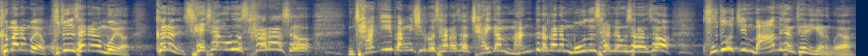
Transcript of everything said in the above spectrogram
그 말은 뭐야? 굳은 사람은 뭐야? 그는 세상으로 살아서 자기 방식으로 살아서 자기가 만들어가는 모든 삶을 살아서 굳어진 마음의 상태를 얘기하는 거야.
